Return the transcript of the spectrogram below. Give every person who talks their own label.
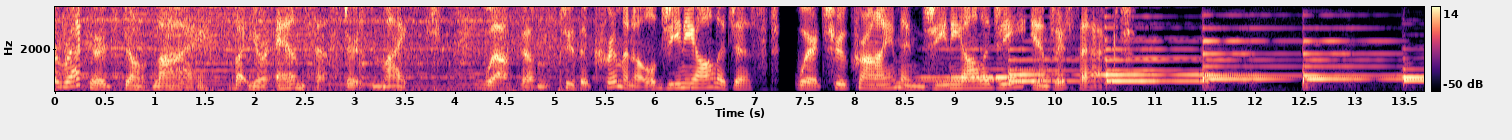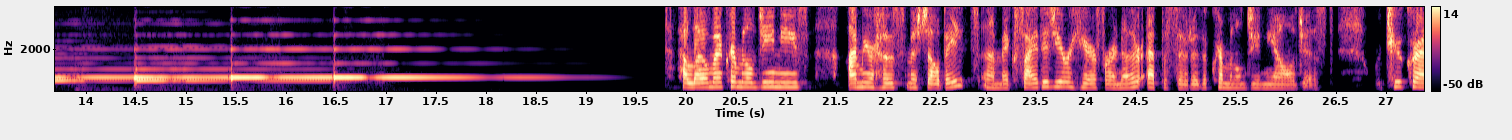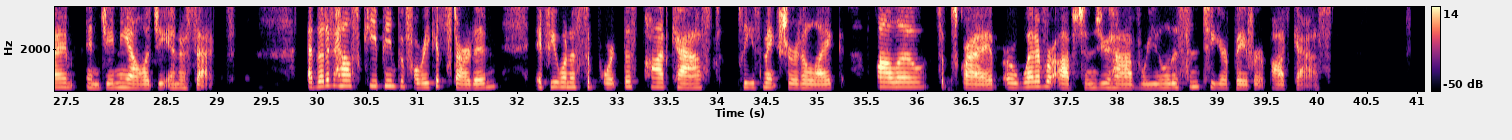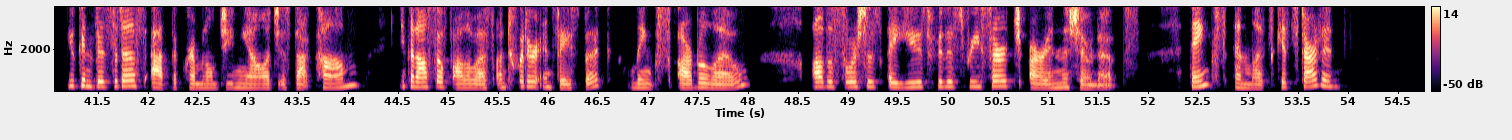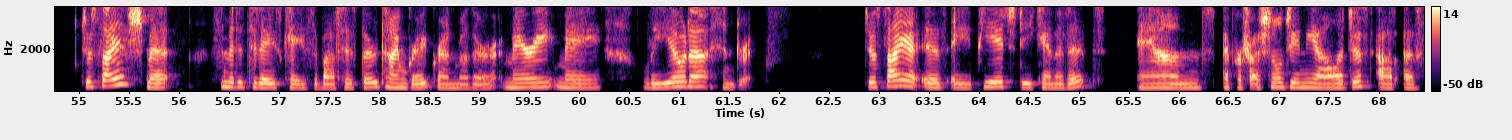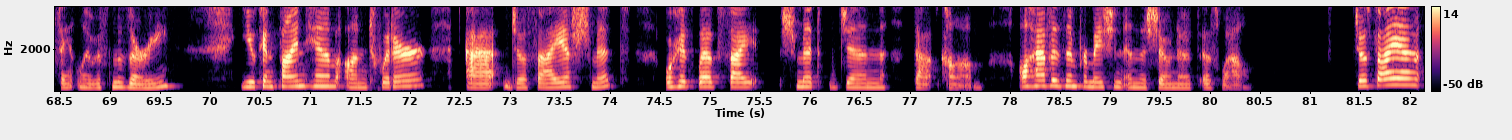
Speaker 1: The records don't lie, but your ancestors might. Welcome to The Criminal Genealogist, where true crime and genealogy intersect.
Speaker 2: Hello, my criminal genies. I'm your host, Michelle Bates, and I'm excited you're here for another episode of The Criminal Genealogist, where true crime and genealogy intersect. A bit of housekeeping before we get started. If you want to support this podcast, please make sure to like, follow, subscribe, or whatever options you have where you listen to your favorite podcast. You can visit us at thecriminalgenealogist.com. You can also follow us on Twitter and Facebook. Links are below. All the sources I use for this research are in the show notes. Thanks, and let's get started. Josiah Schmidt submitted today's case about his third time great grandmother, Mary May Leota Hendricks. Josiah is a PhD candidate and a professional genealogist out of St. Louis, Missouri. You can find him on Twitter at Josiah Schmidt or his website, schmidtgen.com. I'll have his information in the show notes as well. Josiah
